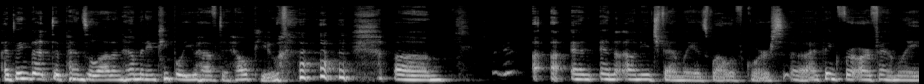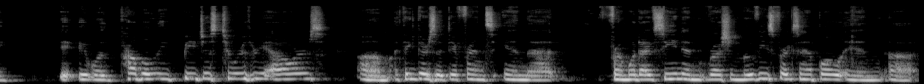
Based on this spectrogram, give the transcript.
I think that depends a lot on how many people you have to help you. um, and, and on each family as well, of course. Uh, I think for our family, it, it would probably be just two or three hours. Um, I think there's a difference in that from what I've seen in Russian movies, for example, in uh,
